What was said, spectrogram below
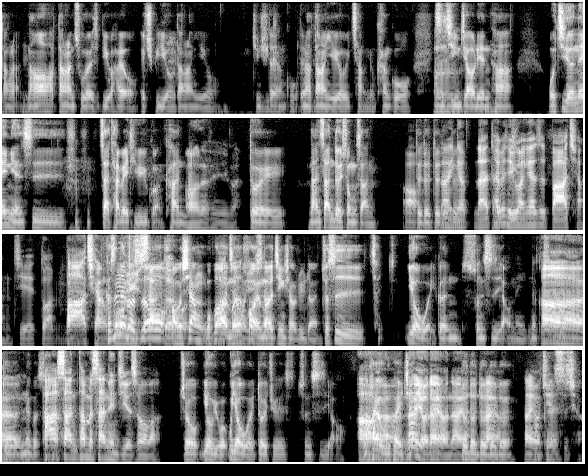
当然，然后当然除了 SBO 还有 HBO，当然也有进去看过。那当然也有一场有看过石青教练他，我记得那一年是在台北体育馆看 哦，在体育馆对南山对松山哦，对对对对，那应该来台北体育馆应该是八强阶段，八强。可是那个时候好像我不知道有没有后来有没有进小巨蛋，就是右伟跟孙思尧那那个时候，对那个时候他三他们三年级的时候嘛。就右伟右伟对决孙思尧，然后还有吴佩嘉，那有那有那有，对对对对对，那有进四强，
